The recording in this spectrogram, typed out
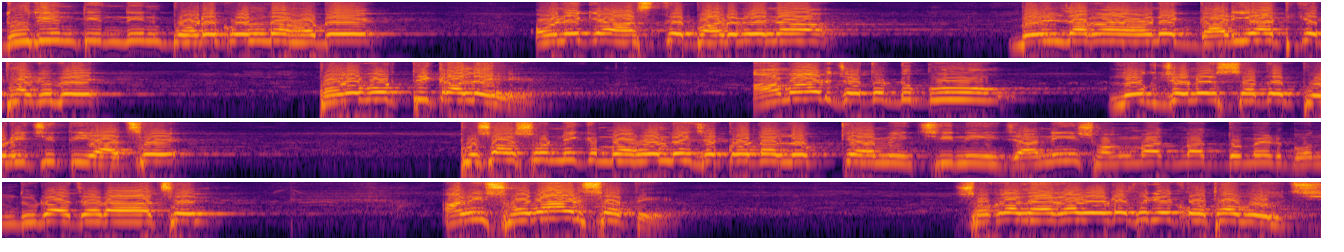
দুদিন, তিন দিন পরে করলে হবে, অনেকে আসতে পারবে না, বেলডাঙ্গায় অনেক গাড়ি আটকে থাকবে। পরবর্তীকালে আমার যতটুকু লোকজনের সাথে পরিচিতি আছে প্রশাসনিক মহলে যে কটা লোককে আমি চিনি, জানি, সংবাদ মাধ্যমের বন্ধুরা যারা আছেন, আমি সবার সাথে সকাল এগারোটা থেকে কথা বলছি।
